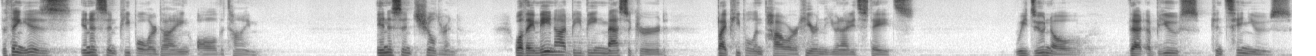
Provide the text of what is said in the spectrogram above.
The thing is, innocent people are dying all the time. Innocent children. While they may not be being massacred by people in power here in the United States, we do know that abuse continues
